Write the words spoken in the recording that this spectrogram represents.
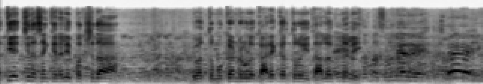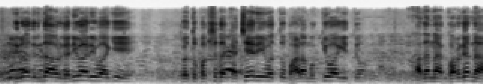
ಅತಿ ಹೆಚ್ಚಿನ ಸಂಖ್ಯೆಯಲ್ಲಿ ಪಕ್ಷದ ಇವತ್ತು ಮುಖಂಡರುಗಳು, ಕಾರ್ಯಕರ್ತರು ಈ ತಾಲೂಕಿನಲ್ಲಿ ಇರೋದ್ರಿಂದ ಅವ್ರಿಗೆ ಅನಿವಾರ್ಯವಾಗಿ ಇವತ್ತು ಪಕ್ಷದ ಕಚೇರಿ ಇವತ್ತು ಬಹಳ ಮುಖ್ಯವಾಗಿತ್ತು. ಅದನ್ನು ಕೊರಗನ್ನು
